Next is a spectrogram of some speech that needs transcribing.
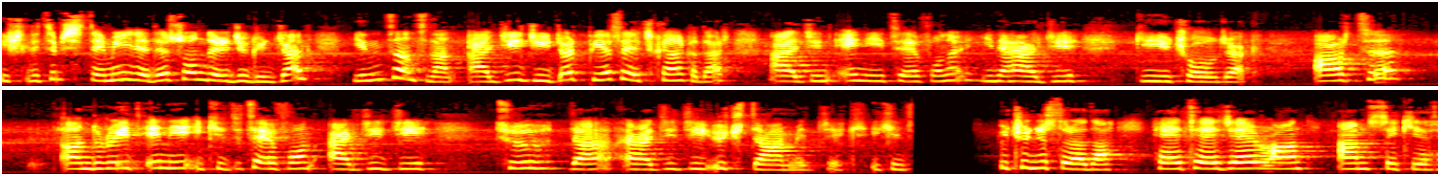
işletim sistemi ile de son derece güncel. Yeni tanıtılan LG G4 piyasaya çıkana kadar LG'nin en iyi telefonu yine LG G3 olacak. Artı Android en iyi ikinci telefon LG G2 da LG G3 devam edecek. İkinci. Üçüncü sırada HTC One M8.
